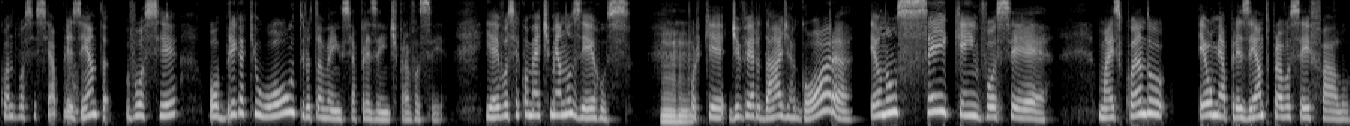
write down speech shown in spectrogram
quando você se apresenta, você obriga que o outro também se apresente para você. E aí você comete menos erros. Uhum. Porque, de verdade, agora, eu não sei quem você é. Mas quando eu me apresento para você e falo...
